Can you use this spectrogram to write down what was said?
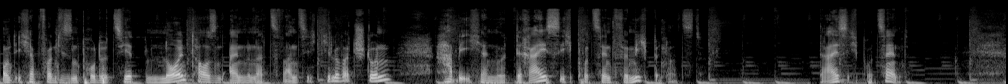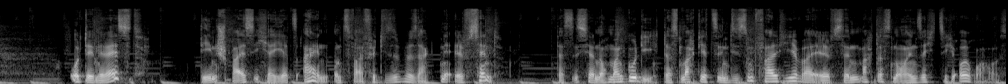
und ich habe von diesen produzierten 9120 Kilowattstunden, habe ich ja nur 30 Prozent für mich benutzt. 30 Prozent. Und den Rest, den speise ich ja jetzt ein. Und zwar für diese besagten 11 Cent. Das ist ja nochmal ein Goodie. Das macht jetzt in diesem Fall hier bei 11 Cent macht das 69 Euro aus.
